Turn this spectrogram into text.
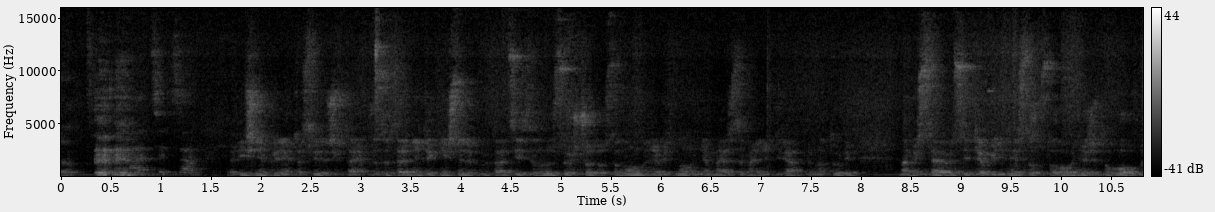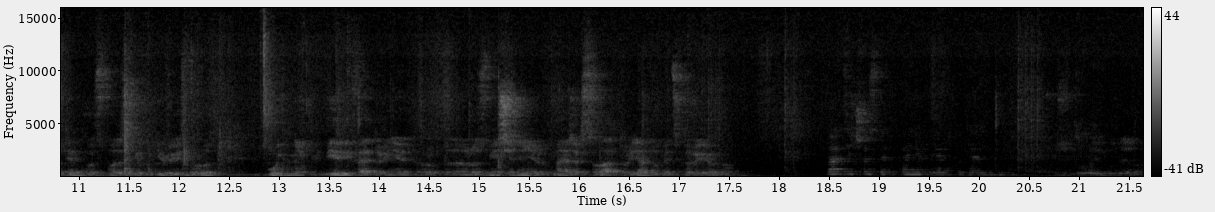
За. 13 за. Рішення прийнято. Слідуюче питання. Про затвердження технічної документації землеустрою щодо встановлення відновлення меж земельної ділянки в натурі на місцевості для будівництва обслуговування житлового будинку господарських будівель і споруд Буднік Вірі Федорівні, розміщені в межах села Тур'я Дубинського району. 26 питання порядку денного. Житловий будинок.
